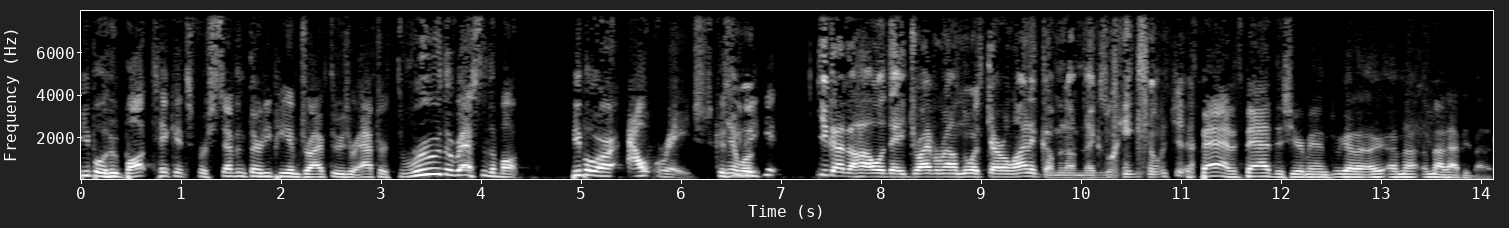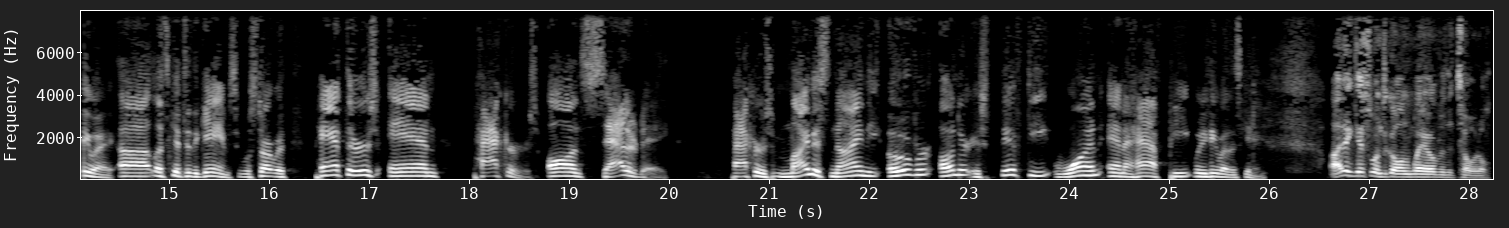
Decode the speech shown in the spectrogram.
people who bought tickets for 7:30 p.m. drive-throughs or after through the rest of the month. People are outraged because Yeah, you well- you You got the holiday drive around North Carolina coming up next week, don't you? It's bad. It's bad this year, man. We gotta, I, I'm not, I'm not happy about it. Anyway, uh, let's get to the games. We'll start with Panthers and Packers on Saturday. Packers minus nine. The over under is 51 and a half. Pete, what do you think about this game? I think this one's going way over the total.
